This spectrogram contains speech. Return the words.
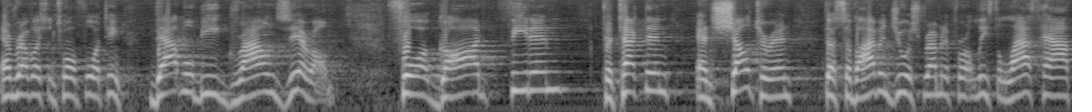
and Revelation 12, 14. That will be ground zero for God feeding, protecting, and sheltering the surviving Jewish remnant for at least the last half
